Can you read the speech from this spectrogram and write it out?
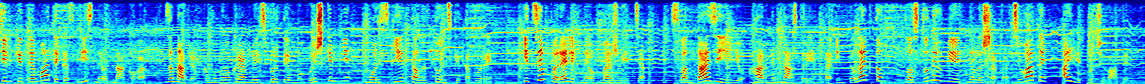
тільки тематика скрізь не однакова. За напрямками виокремлюють спортивно-вишкільні, морські та летунські табори. І цим перелік не обмежується. З фантазією, гарним настроєм та інтелектом пластуни вміють не лише працювати, а й відпочивати.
